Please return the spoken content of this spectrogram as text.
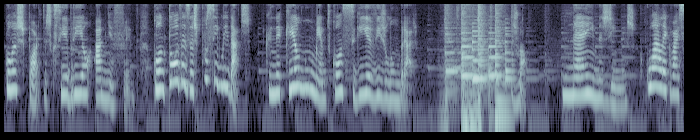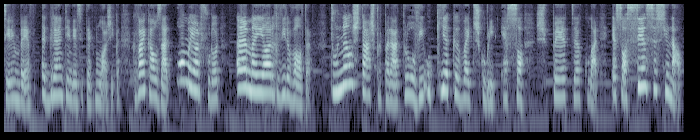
com as portas que se abriam à minha frente, com todas as possibilidades que naquele momento conseguia vislumbrar. João, nem imaginas qual é que vai ser em breve a grande tendência tecnológica que vai causar o maior furor, a maior reviravolta. Tu não estás preparado para ouvir o que acabei de descobrir. É só espetacular, é só sensacional.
